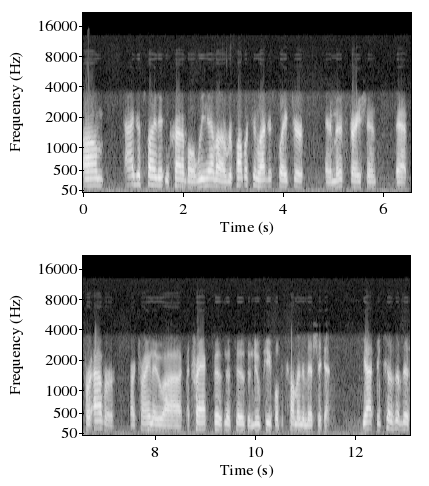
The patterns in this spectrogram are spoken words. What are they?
Um, I just find it incredible. We have a Republican legislature and administration that forever are trying to uh, attract businesses and new people to come into Michigan. Yet, because of this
